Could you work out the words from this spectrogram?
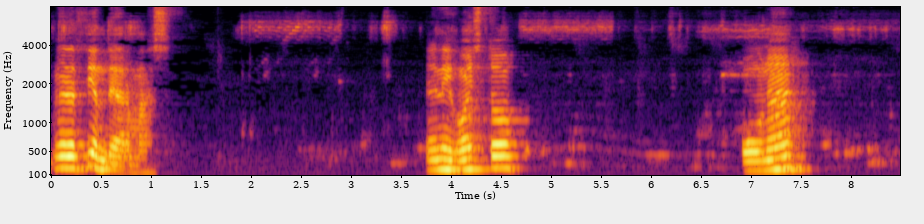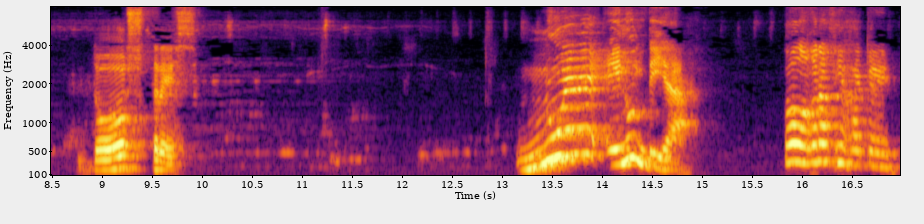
Elección de armas. Elijo esto una, dos, tres. Nueve en un día. Todo gracias a que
